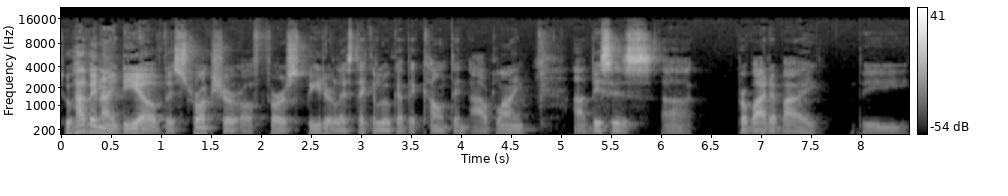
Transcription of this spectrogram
To have an idea of the structure of First Peter, let's take a look at the content outline. Uh, this is uh, provided by the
